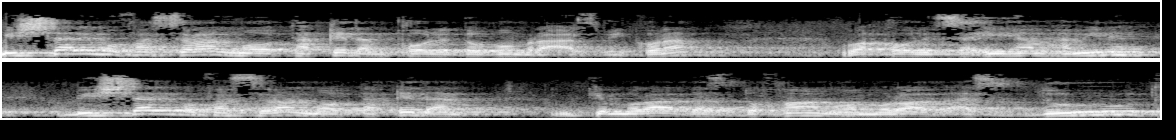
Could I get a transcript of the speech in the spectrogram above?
بیشتر مفسران معتقدن قول دوم را عرض می‌کنن و قول صحیح هم همینه. بیشتر مفسران معتقدن که مراد از دخان و مراد از دود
